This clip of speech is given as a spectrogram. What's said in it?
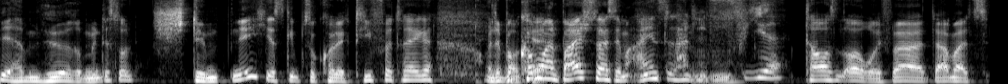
wir haben einen höheren Mindestlohn. Stimmt nicht. Es gibt so Kollektivverträge. Und da bekommt okay. man beispielsweise im Einzelhandel 4000 Euro. Ich war damals,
